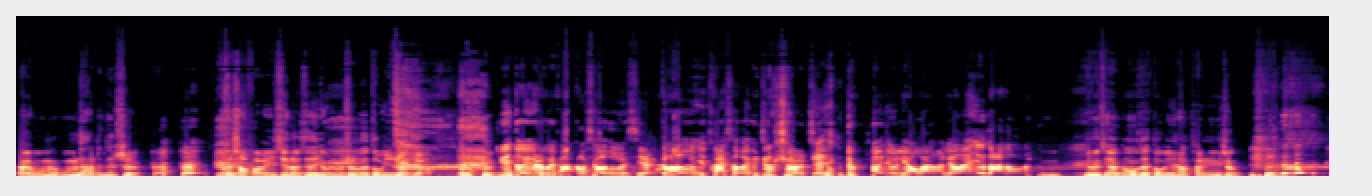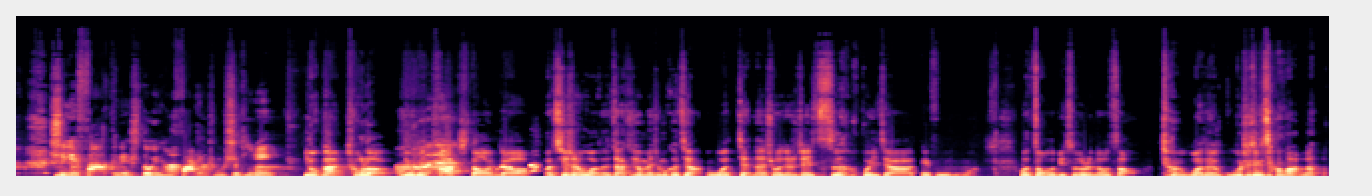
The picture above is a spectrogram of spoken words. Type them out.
哎，我们我们俩真的是很少发微信了，现在有什么事都在抖音上讲。因为抖音有人会发搞笑的东西，搞笑的东西突然想到一个正事儿，直接在抖音上就聊完了，聊完就拉倒了。嗯，有一天跟我在抖音上谈人生，是一发肯定是抖音上发了一个什么视频，有感触了，有被 touch 到，你知道吗？我其实我的假期就没什么可讲，我简单说就是这次回家陪父母嘛，我走的比所有人都早，就我的故事就讲完了，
